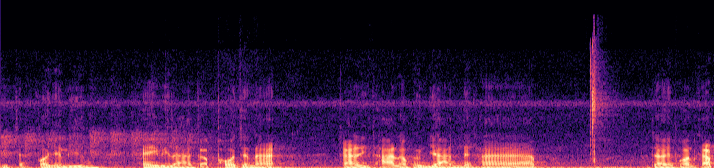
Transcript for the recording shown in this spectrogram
คริสตจักรก็อย่าลืมให้เวลากับพระวจนะ การอธิษฐานแล้วพระวิญญาณนะครับ พระเจ้าอวยพรครับ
